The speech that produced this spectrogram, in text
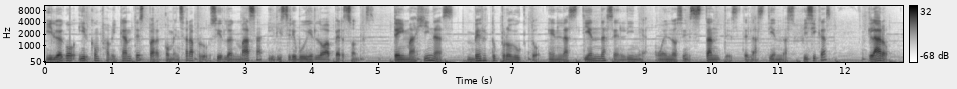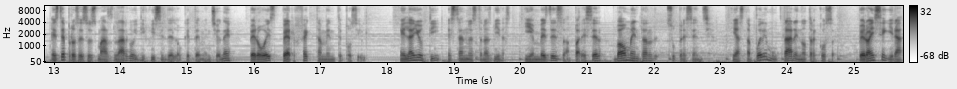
y luego ir con fabricantes para comenzar a producirlo en masa y distribuirlo a personas. ¿Te imaginas ver tu producto en las tiendas en línea o en los estantes de las tiendas físicas? Claro, este proceso es más largo y difícil de lo que te mencioné, pero es perfectamente posible. El IoT está en nuestras vidas y en vez de desaparecer va a aumentar su presencia y hasta puede mutar en otra cosa, pero ahí seguirá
